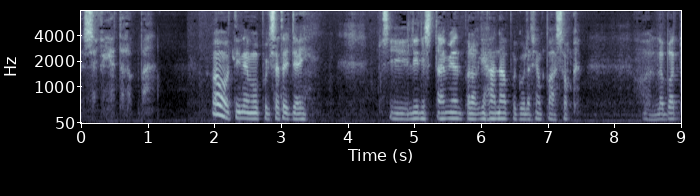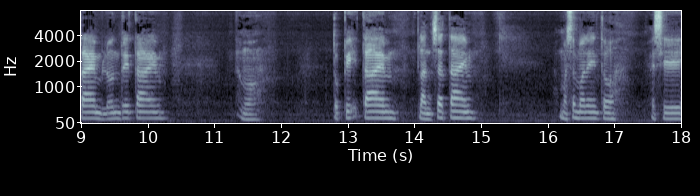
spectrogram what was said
Sophia, tulog pa. Oh, tingnan mo pag Saturday. Kasi linis time yan para kihana pag wala siyang pasok. Oh, laba time, laundry time. Tamo. Tupi time, plancha time. Masama na ito kasi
